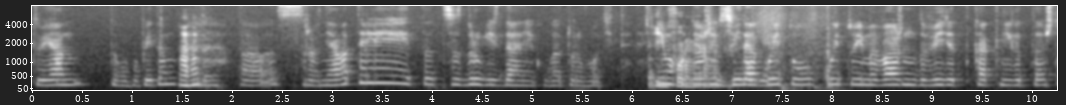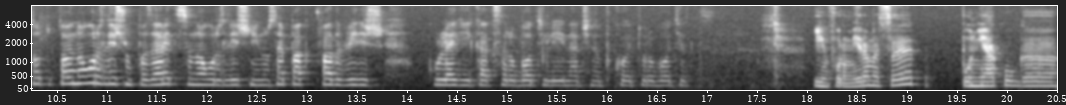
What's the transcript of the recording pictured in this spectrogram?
Стоян, да го попитам. Мгм. А, сравнявате ли с други издания, когато работите? Има художници, да, които, които им е важно да видят как книгата, защото то е много различно, пазарите са много различни, но все пак това да видиш колеги как са работили и начина по който работят. Информираме се понякога,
